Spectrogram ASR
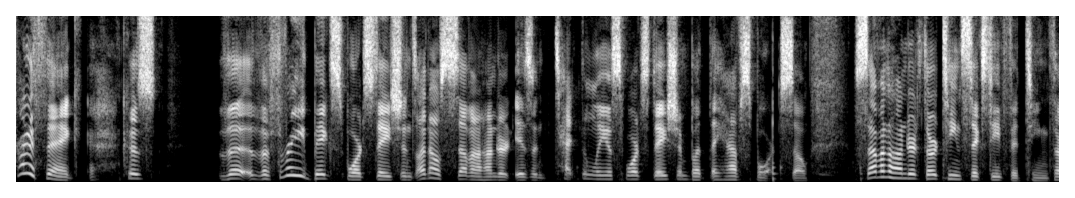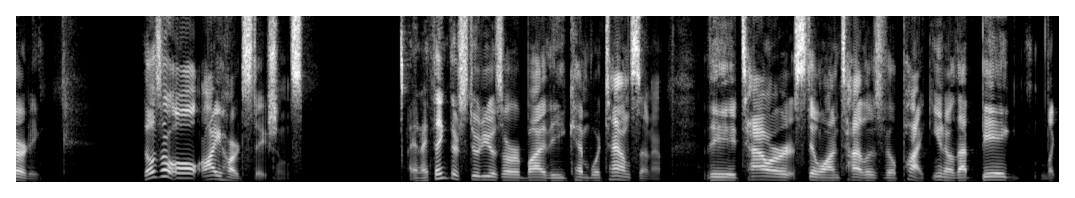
Trying to think, because the the three big sports stations. I know 700 isn't technically a sports station, but they have sports. So 700, 1360, 1530. Those are all iHeart stations. And I think their studios are by the Kenwood Town Center. The tower still on Tylersville Pike. You know, that big, like,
